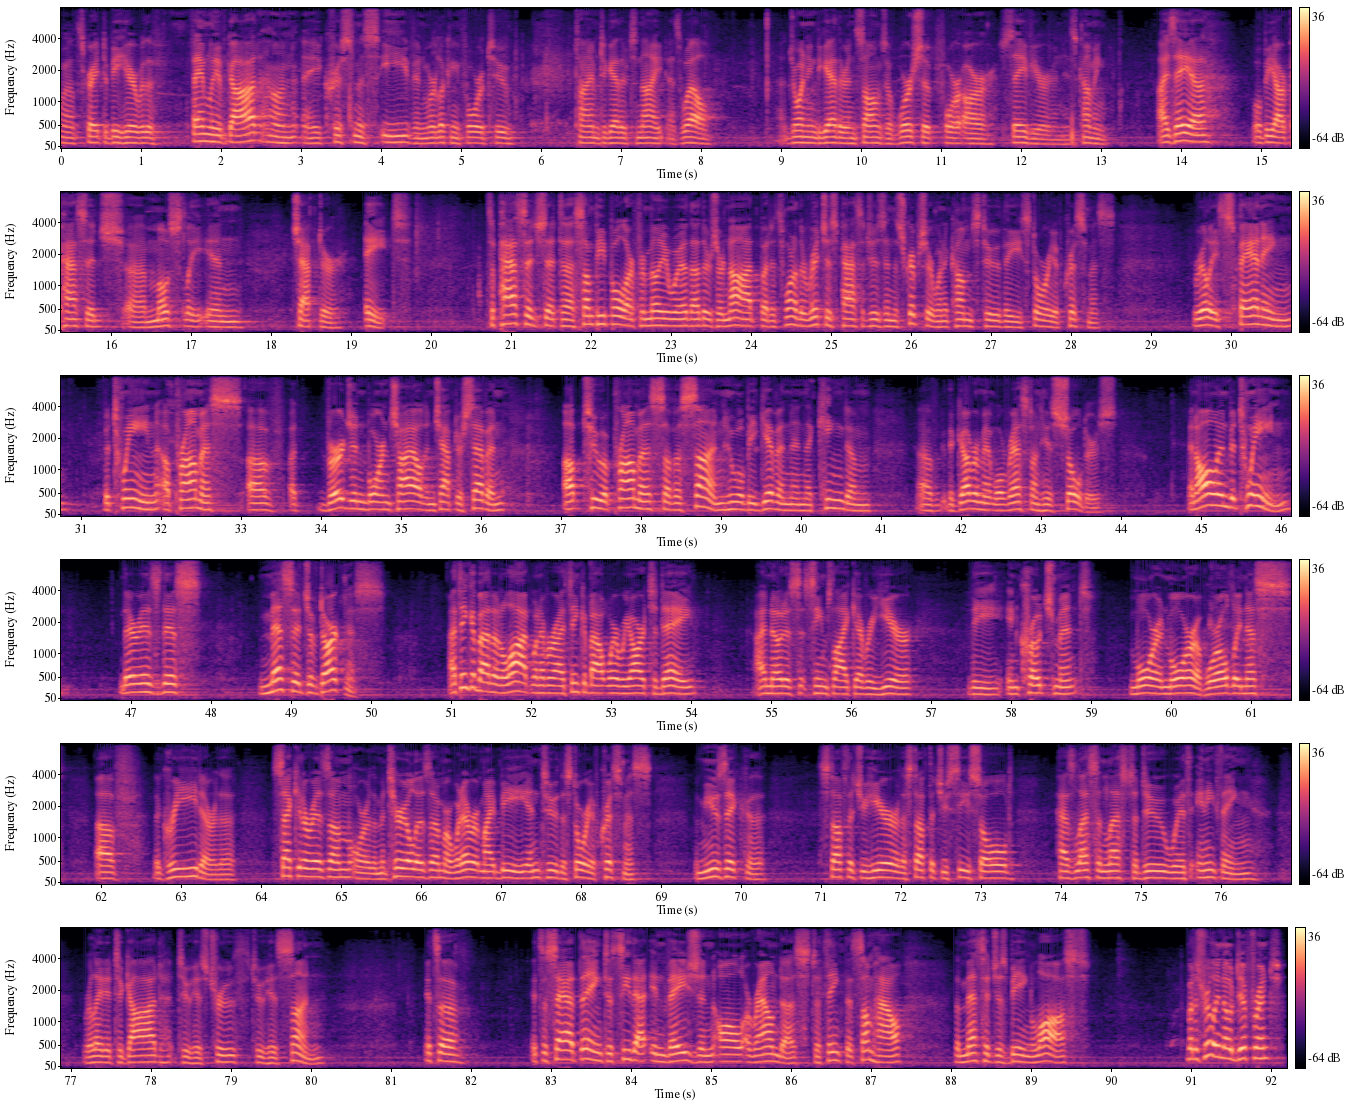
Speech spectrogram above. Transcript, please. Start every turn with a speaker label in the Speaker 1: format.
Speaker 1: Well, it's great to be here with the family of God on a Christmas Eve, and we're looking forward to time together tonight as well, uh, joining together in songs of worship for our Savior and His coming. Isaiah will be our passage, uh, mostly in chapter 8. It's a passage that uh, some people are familiar with, others are not, but it's one of the richest passages in the Scripture when it comes to the story of Christmas really spanning between a promise of a virgin born child in chapter 7 up to a promise of a son who will be given and the kingdom of the government will rest on his shoulders. And all in between, there is this message of darkness. I think about it a lot whenever I think about where we are today. I notice it seems like every year the encroachment more and more of worldliness, of the greed or the secularism or the materialism or whatever it might be into the story of Christmas. The music, the stuff that you hear, the stuff that you see sold has less and less to do with anything related to God, to His truth, to His Son. It's a, it's a sad thing to see that invasion all around us, to think that somehow the message is being lost. But it's really no different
